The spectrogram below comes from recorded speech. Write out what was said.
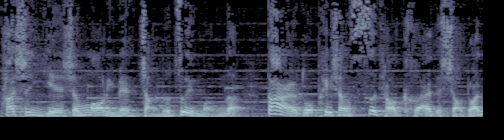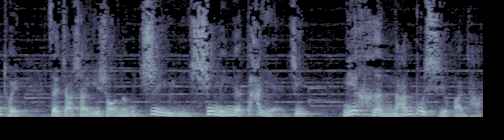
它是野生猫里面长得最萌的，大耳朵配上四条可爱的小短腿，再加上一双能治愈你心灵的大眼睛，你很难不喜欢它。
